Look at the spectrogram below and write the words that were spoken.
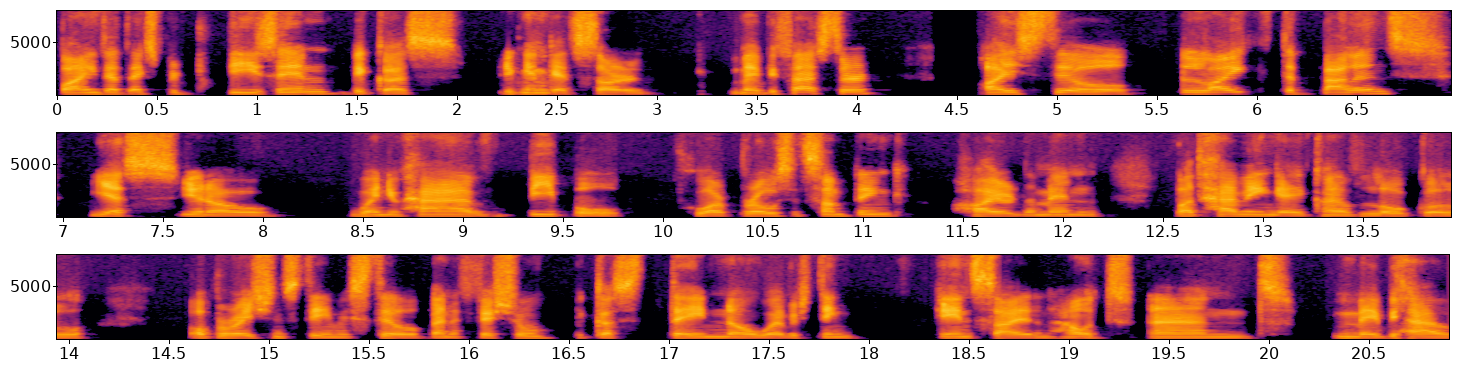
buying that expertise in because you can get started maybe faster. I still like the balance. Yes, you know, when you have people who are pros at something, hire them in, but having a kind of local operations team is still beneficial because they know everything inside and out and maybe have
